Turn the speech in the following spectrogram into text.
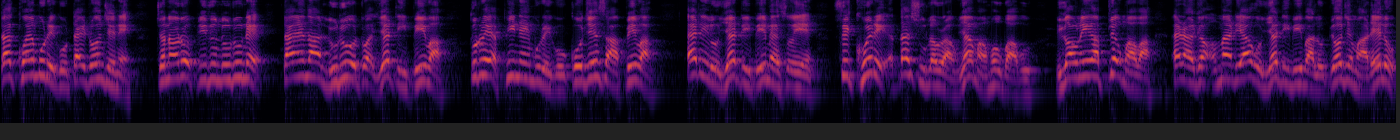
တက်ခွဲမှုတွေကိုတိုက်တွန်းခြင်းနဲ့ကျွန်တော်တို့ပြည်သူလူထုနဲ့တိုင်းရင်းသားလူထုအတွက်ရက်တီပေးပါသူတို့ရဲ့ဖိနှိပ်မှုတွေကိုကိုချင်းစာပေးပါအဲ့ဒီလိုရက်တီပေးမယ်ဆိုရင်စစ်ခွေးတွေအသက်ရှူလောက်တာရမှာမဟုတ်ပါဘူးဒီကောင်လေးကပြုတ်မှာပါအဲ့ဒါကြောင့်အမှန်တရားကိုရက်တီပေးပါလို့ပြောချင်ပါတယ်လို့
